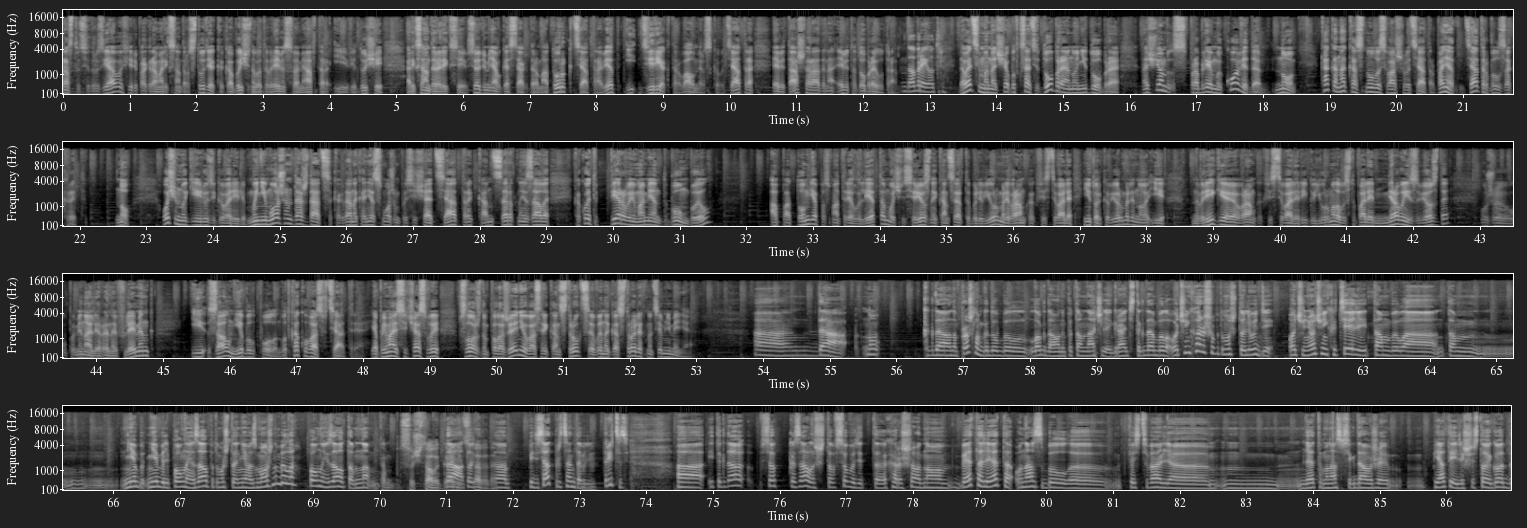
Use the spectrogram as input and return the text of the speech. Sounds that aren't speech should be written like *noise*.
Здравствуйте, друзья! В эфире программа «Александр Студия». Как обычно, в это время с вами автор и ведущий Александр Алексеев. Сегодня у меня в гостях драматург, театровед и директор Валмерского театра Эвита Ашерадена. Эвита, доброе утро. Доброе утро. Давайте мы начнем... Вот, кстати, доброе, но не доброе. Начнем с проблемы ковида, но как она коснулась вашего театра? Понятно, театр был закрыт, но очень многие люди говорили, мы не можем дождаться, когда наконец сможем посещать театры, концертные залы. Какой-то первый момент бум был, а потом я посмотрел летом, очень серьезные концерты были в Юрмале в рамках фестиваля, и не только в Юрмале, но и в Риге в рамках фестиваля Рига-Юрмала выступали мировые звезды, уже упоминали Рене Флеминг, и зал не был полон. Вот как у вас в театре? Я понимаю, сейчас вы в сложном положении, у вас реконструкция, вы на гастролях, но тем не менее. А, да, ну, когда на прошлом году был локдаун и потом начали играть, тогда было очень хорошо, потому что люди очень-очень хотели, там было, там не, не были полные залы, потому что невозможно было полный зал, там... На... Там существовала граница, да, только да, да, да. 50% или 30%. А, и тогда все казалось, что все будет э, хорошо, но в это лето у нас был э, фестиваль, э, летом у нас всегда уже пятый или шестой год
